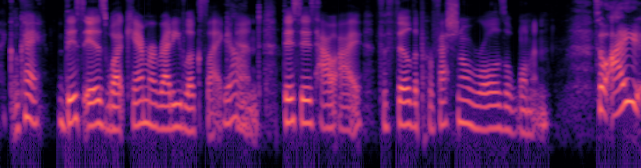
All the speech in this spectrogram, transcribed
like okay, this is what camera ready looks like Yeah. and this is how I fulfill the professional role as a woman. So I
